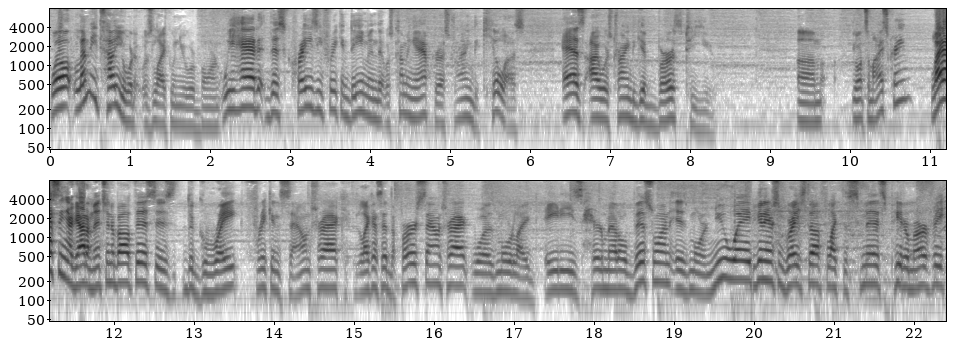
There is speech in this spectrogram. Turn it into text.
Well, let me tell you what it was like when you were born. We had this crazy freaking demon that was coming after us, trying to kill us as I was trying to give birth to you. Um, you want some ice cream? Last thing I gotta mention about this is the great freaking soundtrack. Like I said, the first soundtrack was more like 80s hair metal. This one is more new wave. You're gonna hear some great stuff like the Smiths, Peter Murphy,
